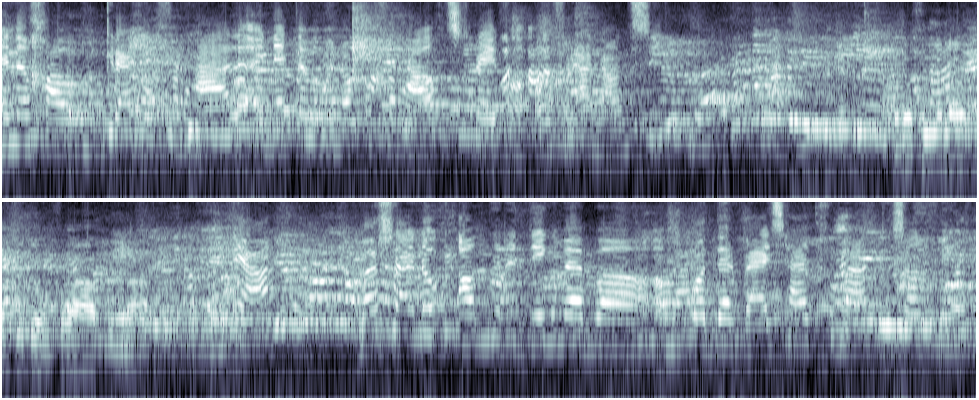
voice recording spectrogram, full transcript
en dan gaan we, krijgen we verhalen en net hebben we nog een verhaal geschreven over Anansi. Dat vind je leuk om te doen, verhaal te maken. Ja, maar er zijn ook andere dingen. We hebben een pot der wijsheid gemaakt, dus dat vind ik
